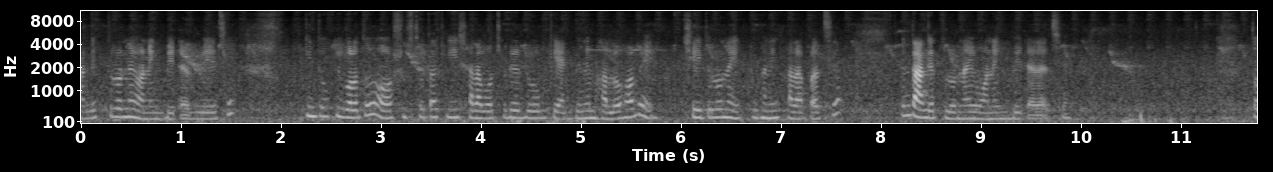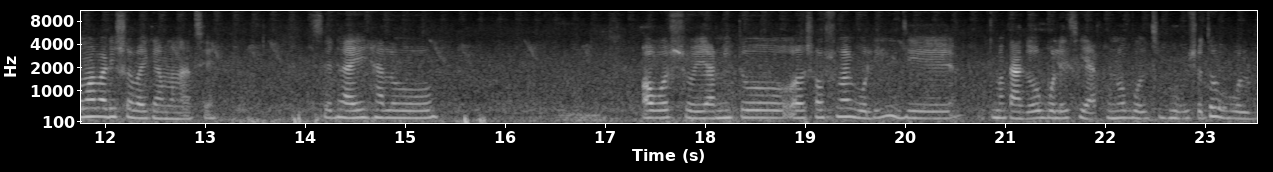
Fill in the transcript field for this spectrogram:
আগের তুলনায় অনেক বেটার রয়েছে। কিন্তু কী বলতো, অসুস্থতা কি সারা বছরের রোগ কি একদিনে ভালো হবে? সেই তুলনায় একটুখানি খারাপ আছে। কিন্তু আগের তুলনায় অনেক বেটার আছে। তোমার বাড়ির সবাই কেমন আছে? সে ভাই হ্যালো অবশ্যই, আমি তো সবসময় বলি যে, তোমাকে আগেও বলেছি, এখনও বলছি, ভবিষ্যতেও বলব।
